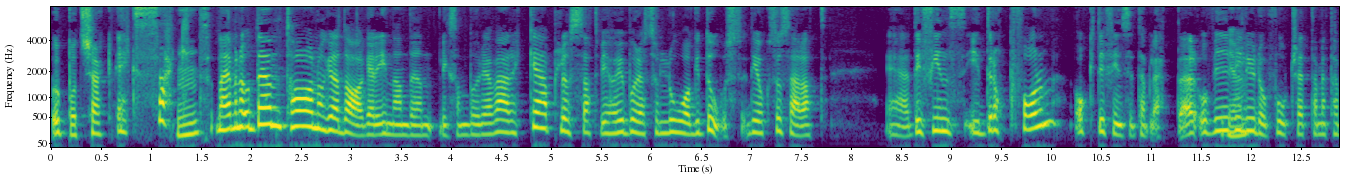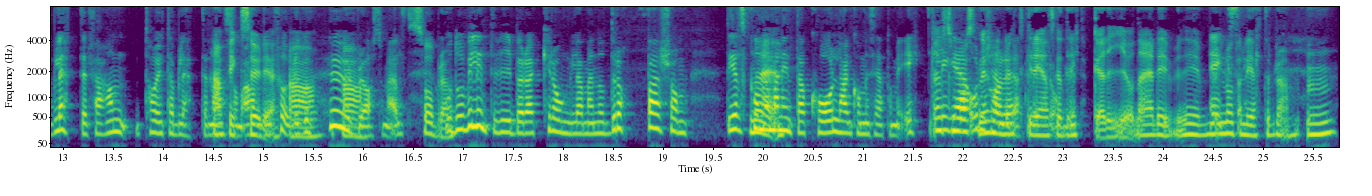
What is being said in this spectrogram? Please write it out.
uppåt tjack. Exakt. Mm. Nej, men, och den tar några dagar innan den liksom börjar verka. Plus att vi har ju börjat så låg dos. Det är också så här att eh, det finns i droppform och det finns i tabletter. Och vi Ja. vill ju då fortsätta med tabletter för han tar ju tabletterna Han som aldrig det. förr. Det Ja, går hur ja. bra som helst. Bra. Och då vill inte vi börja krångla med några droppar som Dels kommer Nej. man inte ha koll, han kommer säga att de är äckliga. så måste och ni ha rätt grej han ska dricka i. Och nej, det, det, det låter jättebra. Mm.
